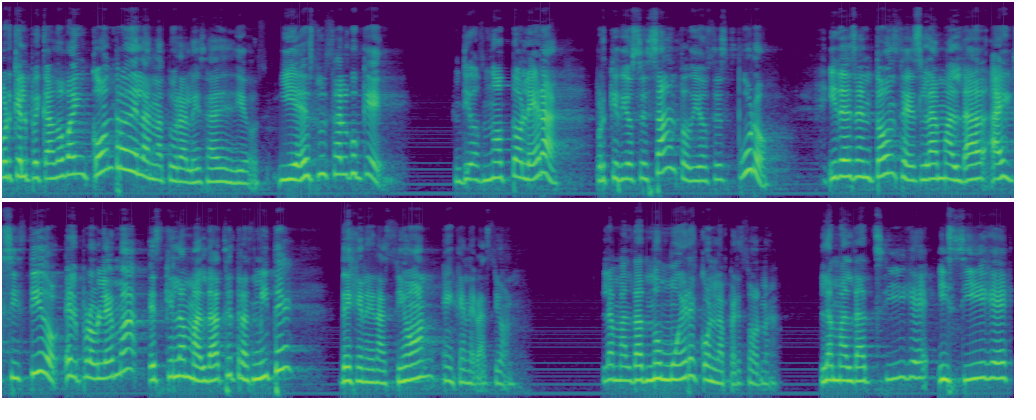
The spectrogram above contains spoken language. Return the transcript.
porque el pecado va en contra de la naturaleza de Dios. Y eso es algo que Dios no tolera, porque Dios es santo, Dios es puro. Y desde entonces la maldad ha existido. El problema es que la maldad se transmite de generación en generación. La maldad no muere con la persona. La maldad sigue y sigue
